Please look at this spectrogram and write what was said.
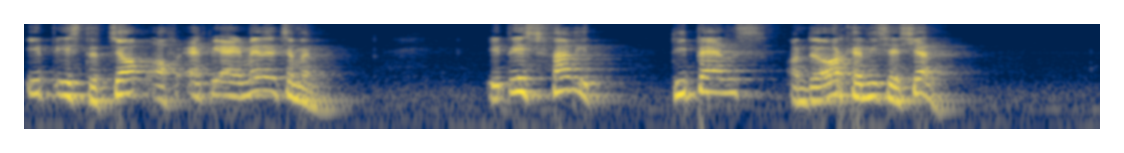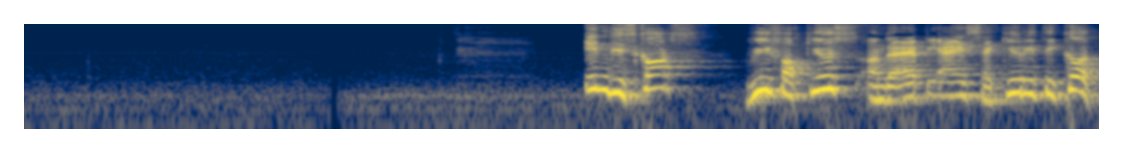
It is the job of API management. It is valid, depends on the organization. In this course, we focus on the API security code,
